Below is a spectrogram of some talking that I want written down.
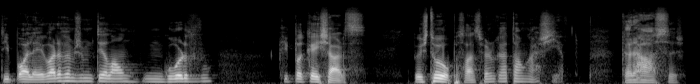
Tipo, olha, agora vamos meter lá um, um gordo, tipo, a queixar-se. Depois estou eu a passar no supermercado, está um gajo, e eu, caraças,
